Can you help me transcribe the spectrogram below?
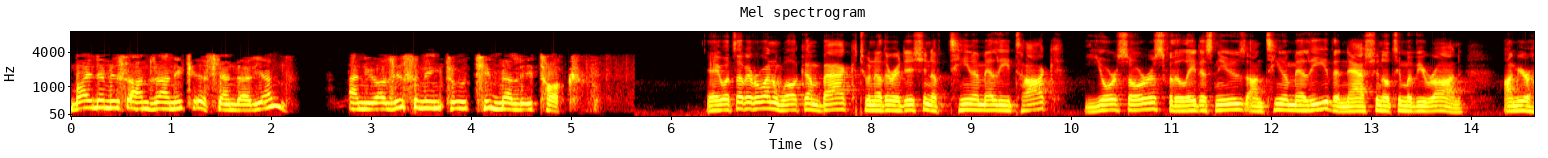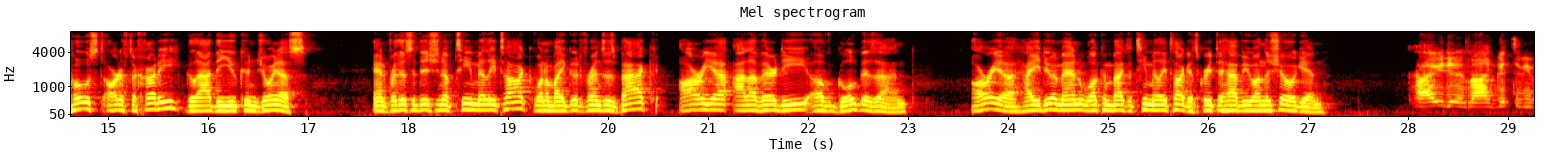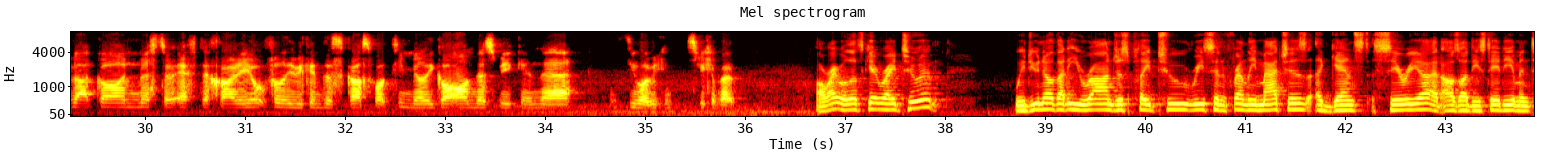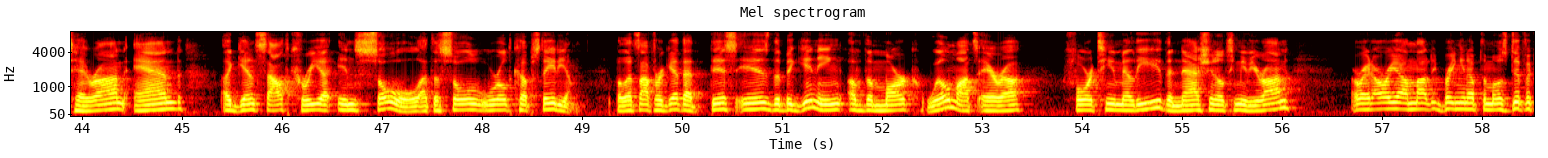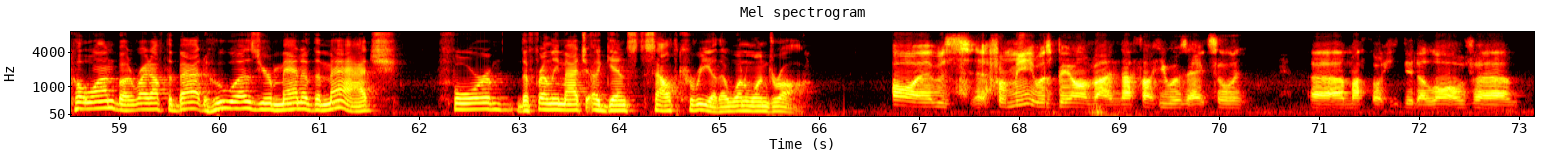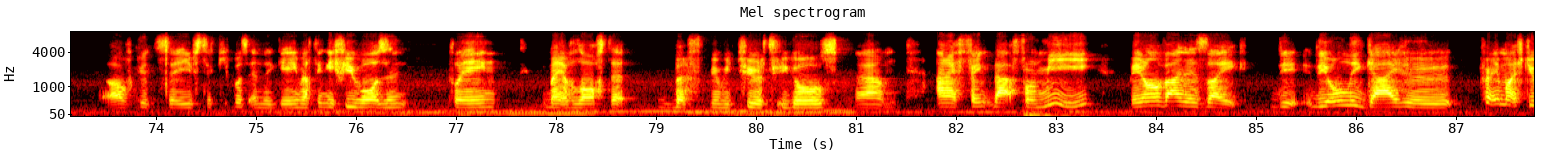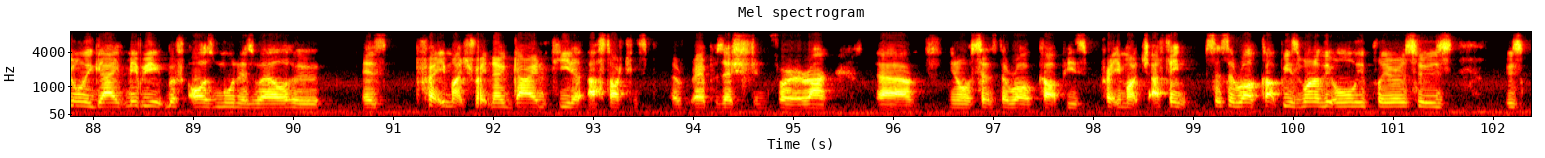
My name is Andranik Eskandarian, and you are listening to Team Melli Talk. Hey, what's up, everyone? Welcome back to another edition of Team Melli Talk, your source for the latest news on Team Melli, the national team of Iran. I'm your host, Arif Takhari. Glad that you can join us. And for this edition of Team Melli Talk, one of my good friends is back, Arya Alaverdi of Golbezan. Arya, how you doing, man? Welcome back to Team Melli Talk. It's great to have you on the show again. How you doing, man? Good to be back on, Mr. Iftikhari. Hopefully, we can discuss what Team Melli got on this week and, uh, see what we can speak about. All right, well, let's get right to it. We do know that Iran just played two recent friendly matches against Syria at Azadi Stadium in Tehran and against South Korea in Seoul at the Seoul World Cup Stadium. But let's not forget that this is the beginning of the Mark Wilmots era for Team Melli, the national team of Iran. All right, Arya, I'm not bringing up the most difficult one, but right off the bat, who was your man of the match for the friendly match against South Korea, that 1 1 draw? Oh, it was uh, for me. It was Beiranvand. I thought he was excellent. Um, I thought he did a lot of um, of good saves to keep us in the game. I think if he wasn't playing, we might have lost it with maybe two or three goals. Um, and I think that for me, Beiranvand is like the the only guy who pretty much the only guy, maybe with Azmoun as well, who is pretty much right now guaranteed a starting position for Iran. Uh, you know, since the World Cup, he's pretty much. I think since the World Cup, he's one of the only players who's who's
